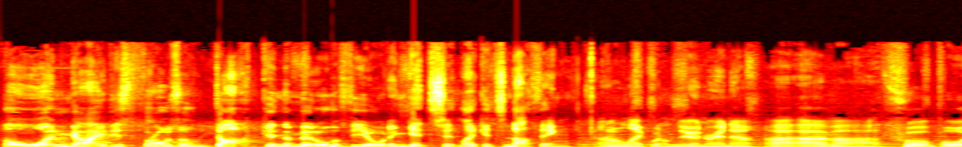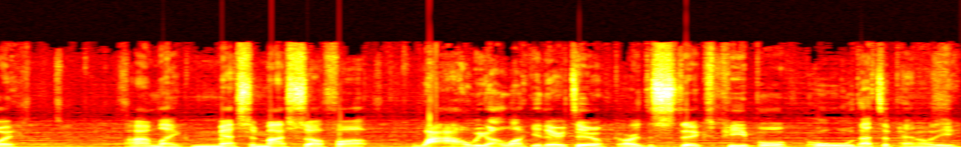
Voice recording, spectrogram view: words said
The one guy just throws a duck in the middle of the field and gets it like it's nothing. I don't like what I'm doing right now. I, I'm, uh, oh boy. I'm like messing myself up. Wow, we got lucky there too. Guard the sticks, people. Oh, that's a penalty.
